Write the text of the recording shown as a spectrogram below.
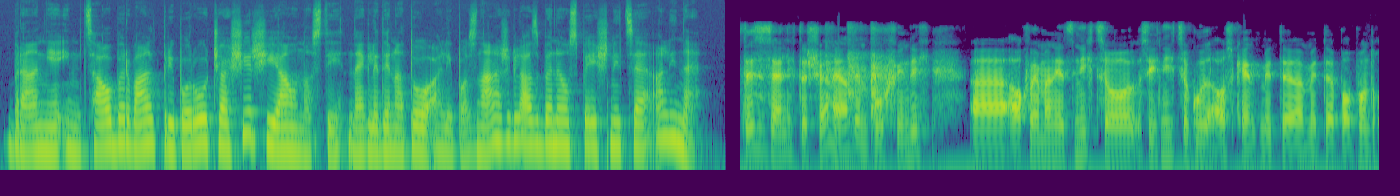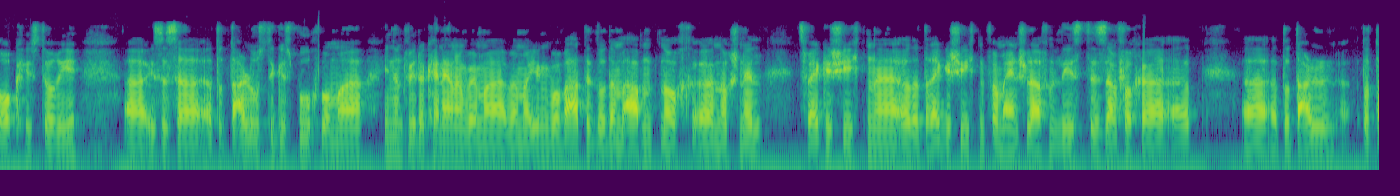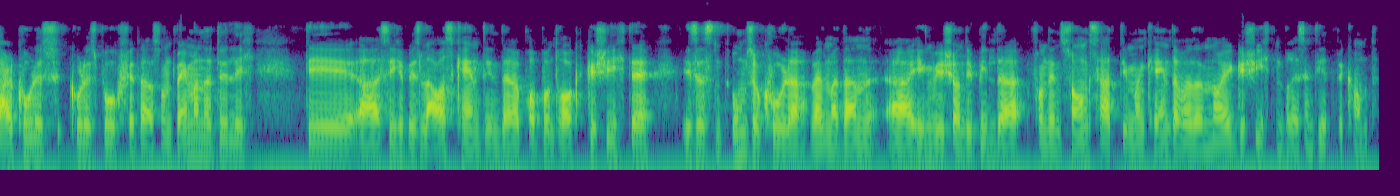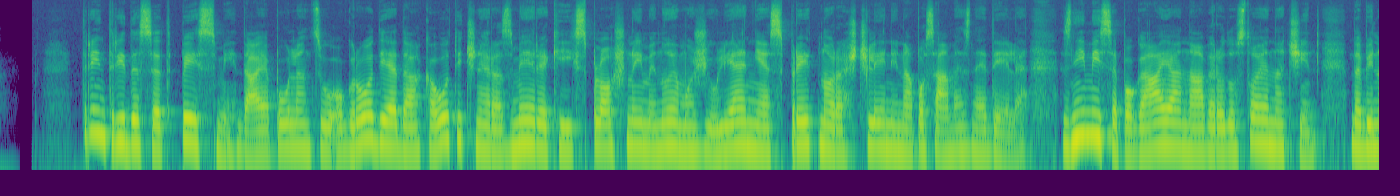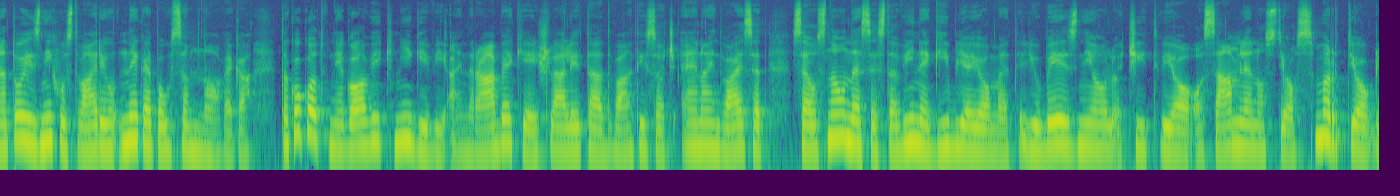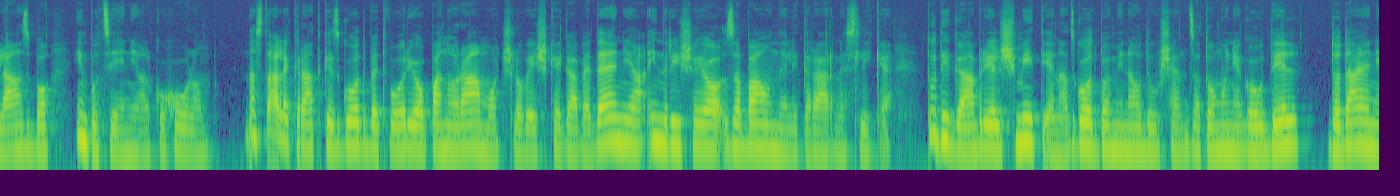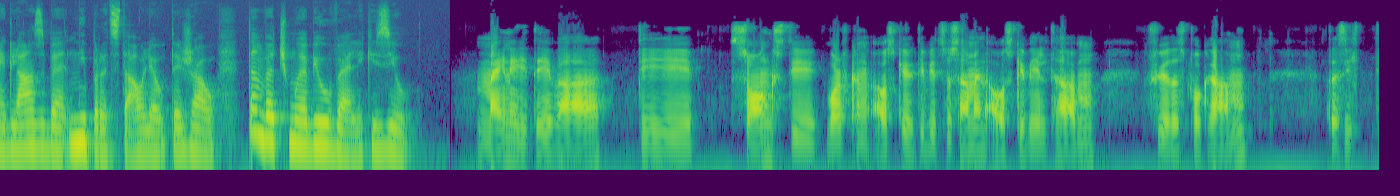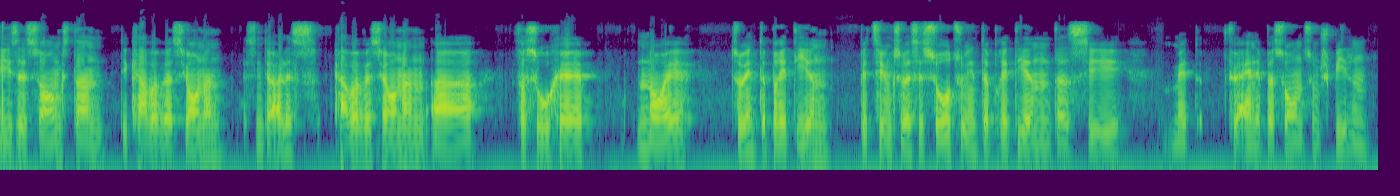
Branje im Zauberwald priporoča širši javnosti, ne glede na to, ali poznaš glasbene uspešnice ali ne. Das ist eigentlich das Schöne an dem Buch, finde ich. Äh, auch wenn man jetzt nicht so, sich nicht so gut auskennt mit der, mit der Pop- und Rock-Historie, äh, ist es ein, ein, total lustiges Buch, wo man hin und wieder, keine Ahnung, wenn man, wenn man irgendwo wartet oder am Abend noch, äh, noch schnell zwei Geschichten äh, oder drei Geschichten vorm Einschlafen liest. Das ist einfach ein, ein, ein total, total cooles, cooles Buch für das. Und wenn man natürlich die äh, sich ein bisschen auskennt in der Pop- und Rock-Geschichte, ist es umso cooler, weil man dann äh, irgendwie schon die Bilder von den Songs hat, die man kennt, aber dann neue Geschichten präsentiert bekommt. 33 pesmi daje Polancu ogrodje, da kaotične razmere, ki jih splošno imenujemo življenje, spretno razčleni na posamezne dele. Z njimi se pogaja na verodostojen način, da bi na to iz njih ustvaril nekaj povsem novega. Tako kot v njegovi knjigi Vi ein Rabe, ki je išla leta 2021, se osnovne sestavine gibljajo med ljubeznijo, ločitvijo, osamljenostjo, smrtjo, glasbo in poceni alkoholom. Nastale kratke zgodbe tvorijo panoramo človeškega vedenja in rišejo zabavne literarne slike. Tudi Gabriel Schmidt je nad zgodbami navdušen, zato mu njegov del, dodajanje glasbe, ni predstavljal težav, temveč mu je bil velik izziv. Meine Idee war, die Songs, die Wolfgang ausge die wir zusammen ausgewählt haben für das Programm, dass ich diese Songs dann, die Coverversionen, es sind ja alles Coverversionen, äh, versuche neu zu interpretieren, beziehungsweise so zu interpretieren, dass sie mit, für eine Person zum Spielen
